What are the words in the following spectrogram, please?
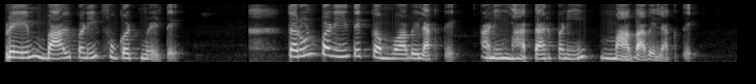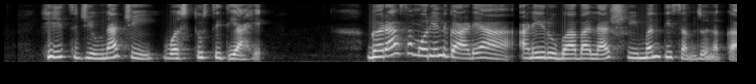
प्रेम बालपणी फुकट मिळते. तरुणपणी ते कमवावे लागते आणि म्हातारपणी मागावे लागते. हीच जीवनाची वस्तुस्थिती आहे. घरासमोरील गाड्या आणि रुबाबाला श्रीमंती समजू नका.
